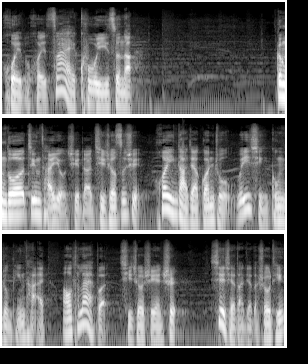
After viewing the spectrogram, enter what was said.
会不会再哭一次呢？更多精彩有趣的汽车资讯，欢迎大家关注微信公众平台 OutLab 汽车实验室。谢谢大家的收听。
